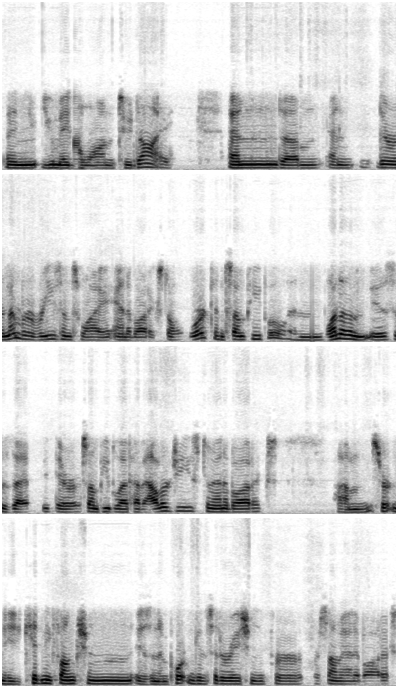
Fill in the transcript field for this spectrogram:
then you, you may go on to die. And um, and there are a number of reasons why antibiotics don't work in some people, and one of them is is that there are some people that have allergies to antibiotics. Um, certainly, kidney function is an important consideration for, for some antibiotics.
